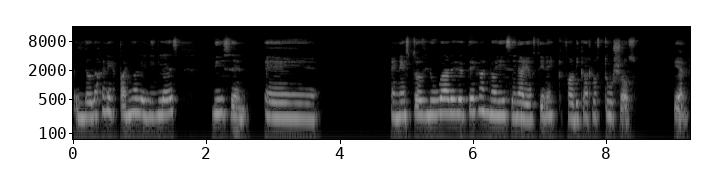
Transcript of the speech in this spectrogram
el doblaje en español, en inglés, dicen eh, en estos lugares de Texas no hay escenarios, tienes que fabricar los tuyos. Bien.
